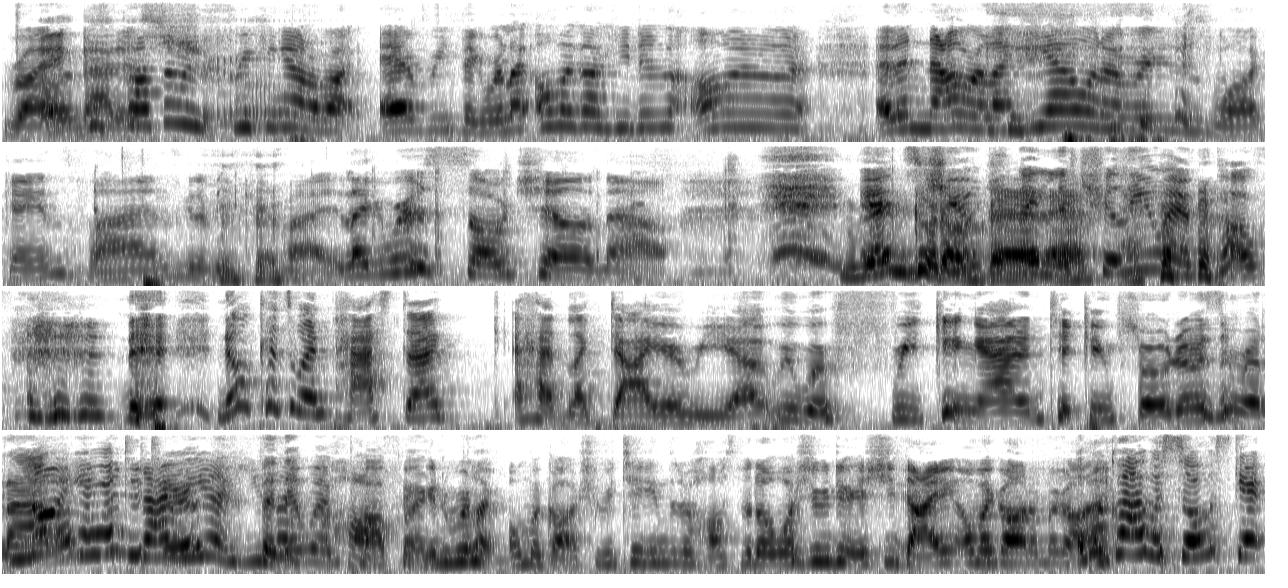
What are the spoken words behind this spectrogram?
Right? Oh, Because pasta is was freaking out about everything. We're like, oh my god, he didn't. Oh my god. And then now we're like, yeah, whatever. He's just walking. It's fine. It's gonna be fine. Like we're so chill now. I'm getting It's good true. or bad. Like literally when pop- no, because when pasta had like diarrhea, we were freaking out and taking photos, and we're like, Not I don't know even to do. diarrhea. He's but like then when coughing, popcorn, and we're like, oh my god, should we take him to the hospital? What should we do? Is she dying? Oh my god, oh my god. Oh my god, I was so scared.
